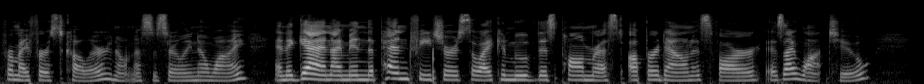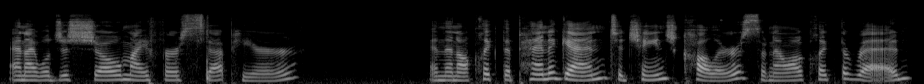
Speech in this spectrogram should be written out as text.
for my first color. I don't necessarily know why. And again, I'm in the pen feature so I can move this palm rest up or down as far as I want to. And I will just show my first step here. And then I'll click the pen again to change colors. So now I'll click the red.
